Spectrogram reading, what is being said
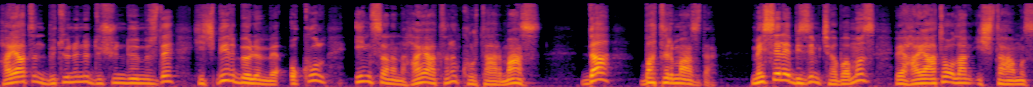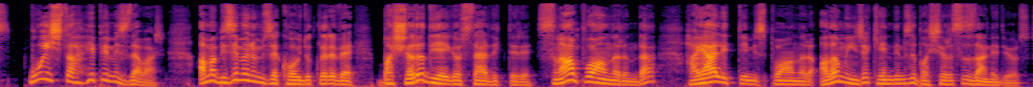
hayatın bütününü düşündüğümüzde hiçbir bölüm ve okul insanın hayatını kurtarmaz. Da batırmaz da. Mesele bizim çabamız ve hayata olan iştahımız. Bu iştah hepimizde var. Ama bizim önümüze koydukları ve başarı diye gösterdikleri sınav puanlarında hayal ettiğimiz puanları alamayınca kendimizi başarısız zannediyoruz.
